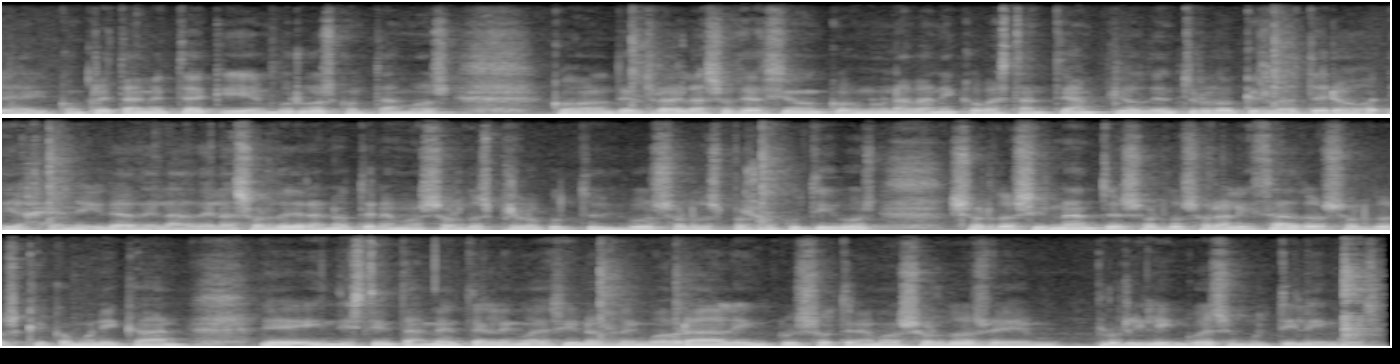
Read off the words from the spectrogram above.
Eh, concretamente aquí en Burgos contamos con dentro de la asociación con un abanico bastante amplio dentro de lo que es la heterogeneidad de la, de la sordera. ¿no? Tenemos sordos prelocutivos, sordos poslocutivos, sordos signantes, sordos oralizados, sordos que comunican eh, indistintamente en lengua de signos, lengua oral, incluso tenemos sordos eh, plurilingües o multilingües.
